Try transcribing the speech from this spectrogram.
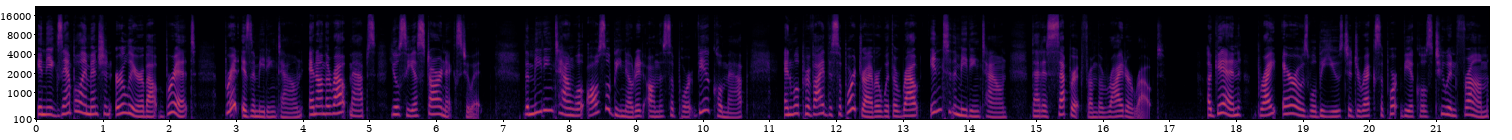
In the example I mentioned earlier about Britt, Britt is a meeting town, and on the route maps, you'll see a star next to it. The meeting town will also be noted on the support vehicle map and will provide the support driver with a route into the meeting town that is separate from the rider route. Again, bright arrows will be used to direct support vehicles to and from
